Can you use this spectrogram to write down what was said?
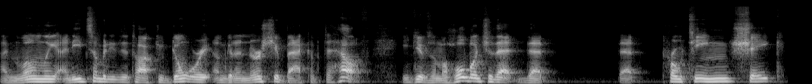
I'm lonely. I need somebody to talk to. Don't worry, I'm going to nurse you back up to health." He gives him a whole bunch of that that that protein shake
